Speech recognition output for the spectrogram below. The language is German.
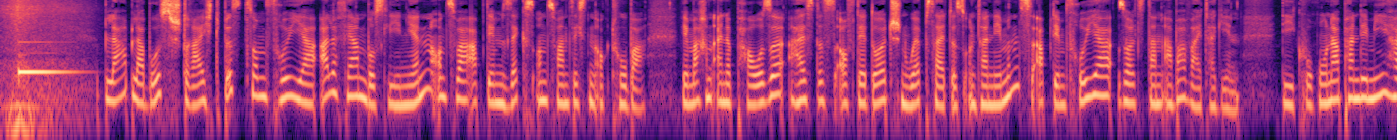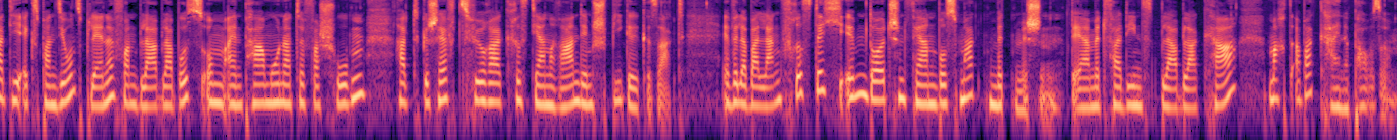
Blablabus streicht bis zum Frühjahr alle Fernbuslinien und zwar ab dem 26. Oktober. Wir machen eine Pause, heißt es auf der deutschen Website des Unternehmens. Ab dem Frühjahr soll es dann aber weitergehen. Die Corona-Pandemie hat die Expansionspläne von Blablabus um ein paar Monate verschoben, hat Geschäftsführer Christian Rahn dem Spiegel gesagt. Er will aber langfristig im deutschen Fernbusmarkt mitmischen. Der mit Verdienst BlaBlaCar macht aber keine Pause.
